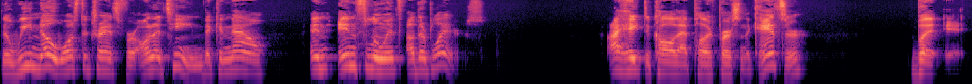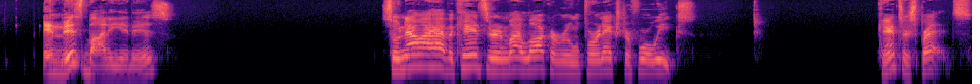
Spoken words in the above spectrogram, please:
that we know wants to transfer on a team that can now influence other players. I hate to call that person a cancer, but in this body it is. So now I have a cancer in my locker room for an extra four weeks. Cancer spreads.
